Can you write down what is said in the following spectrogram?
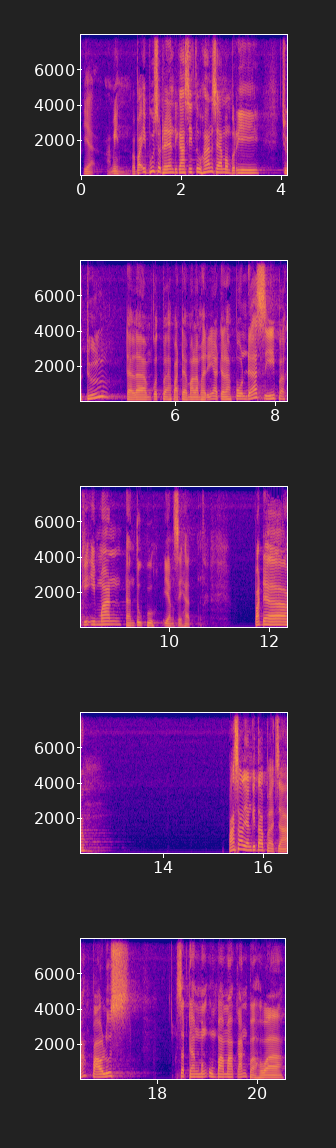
Ya, amin. Bapak Ibu Saudara yang dikasih Tuhan, saya memberi judul dalam khotbah pada malam hari ini adalah pondasi bagi iman dan tubuh yang sehat. Pada pasal yang kita baca, Paulus sedang mengumpamakan bahwa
